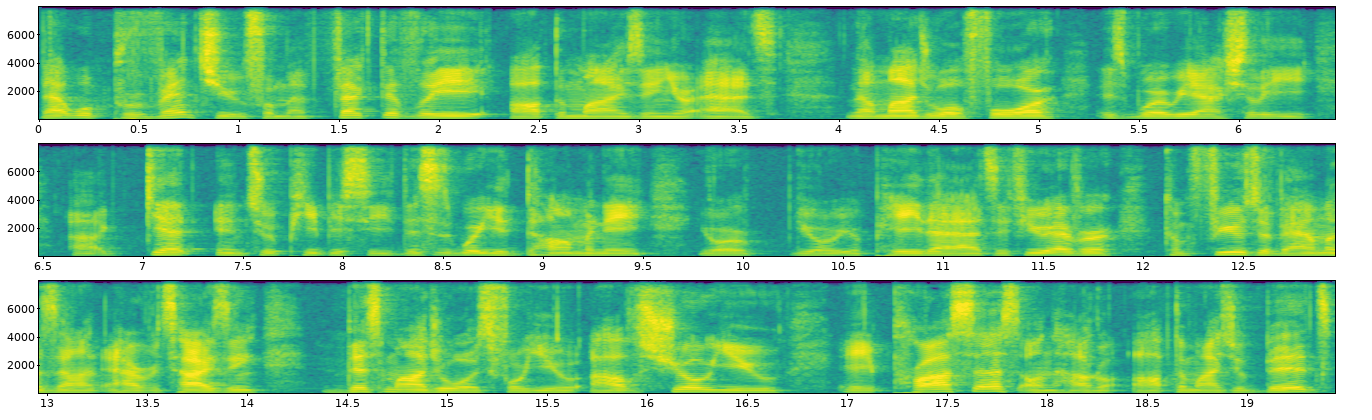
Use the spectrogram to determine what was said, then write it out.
that will prevent you from effectively optimizing your ads. Now, module four is where we actually uh, get into PPC. This is where you dominate your, your, your paid ads. If you're ever confused with Amazon advertising, this module is for you. I'll show you a process on how to optimize your bids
